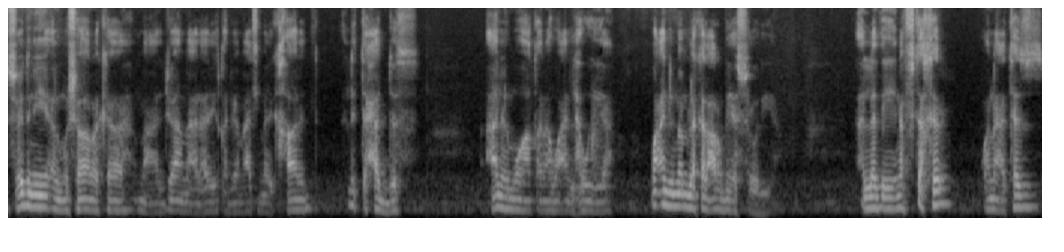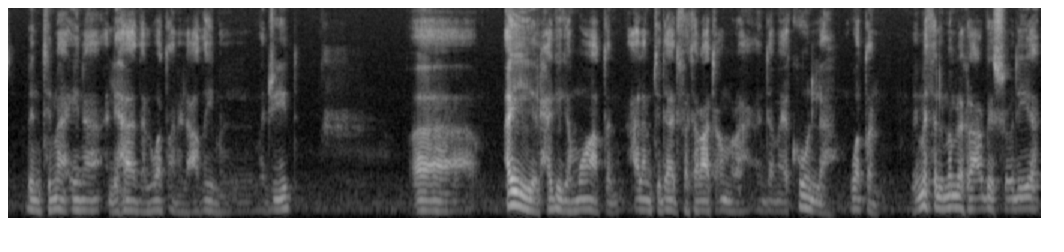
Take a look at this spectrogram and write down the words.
يسعدني المشاركة مع الجامعة العريقة جامعة الملك خالد للتحدث عن المواطنة وعن الهوية وعن المملكة العربية السعودية الذي نفتخر ونعتز بانتمائنا لهذا الوطن العظيم المجيد آه، أي الحقيقة مواطن على امتداد فترات عمره عندما يكون له وطن بمثل المملكة العربية السعودية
